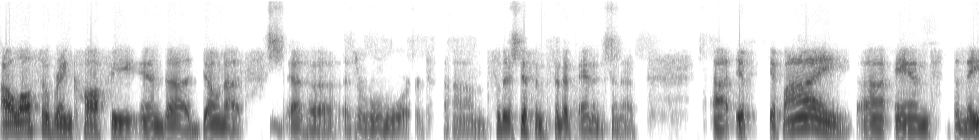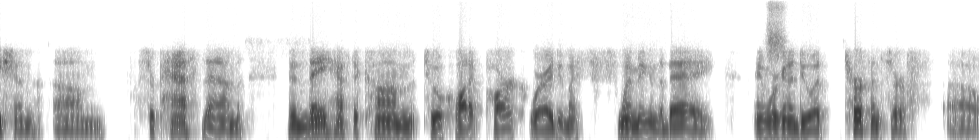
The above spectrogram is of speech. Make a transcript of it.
I'll also bring coffee and uh, donuts as a as a reward. Um, so there's disincentive and incentive. Uh, if if I uh, and the nation um, surpass them, then they have to come to aquatic park where I do my swimming in the bay, and we're going to do a turf and surf uh,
